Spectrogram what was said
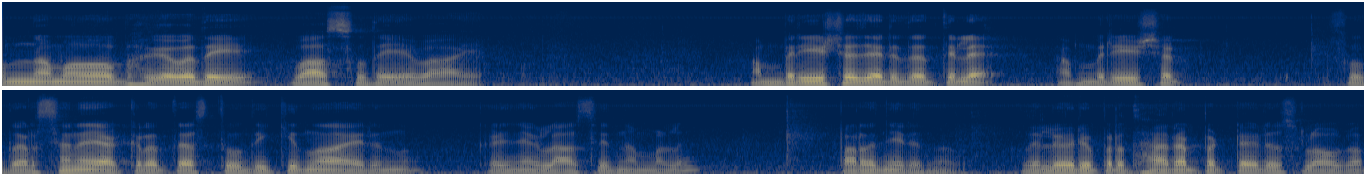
ഓം നമോ ഭഗവതേ വാസുദേവായ. അംബരീഷ ചരിതത്തിലെ അംബരീഷ സുദർശന ചക്രത്തെ സ്തുതിക്കുന്നതായിരുന്നു കഴിഞ്ഞ ക്ലാസ്സിൽ നമ്മൾ പറഞ്ഞിരുന്നത്. അതിലൊരു പ്രധാനപ്പെട്ട ഒരു ശ്ലോകം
